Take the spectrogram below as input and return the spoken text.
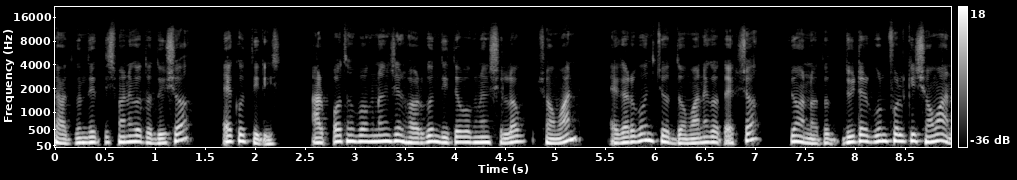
সাত গুণ তেত্রিশ মানে কত? দুইশো একত্রিশ। আর প্রথম ভগ্নাংশের হর গুণ দ্বিতীয় ভগ্নাংশের লব সমান এগারো গুণ চোদ্দ মানে কত? একশো চুয়ান্ন। তো দুইটার গুণফল কি সমান?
